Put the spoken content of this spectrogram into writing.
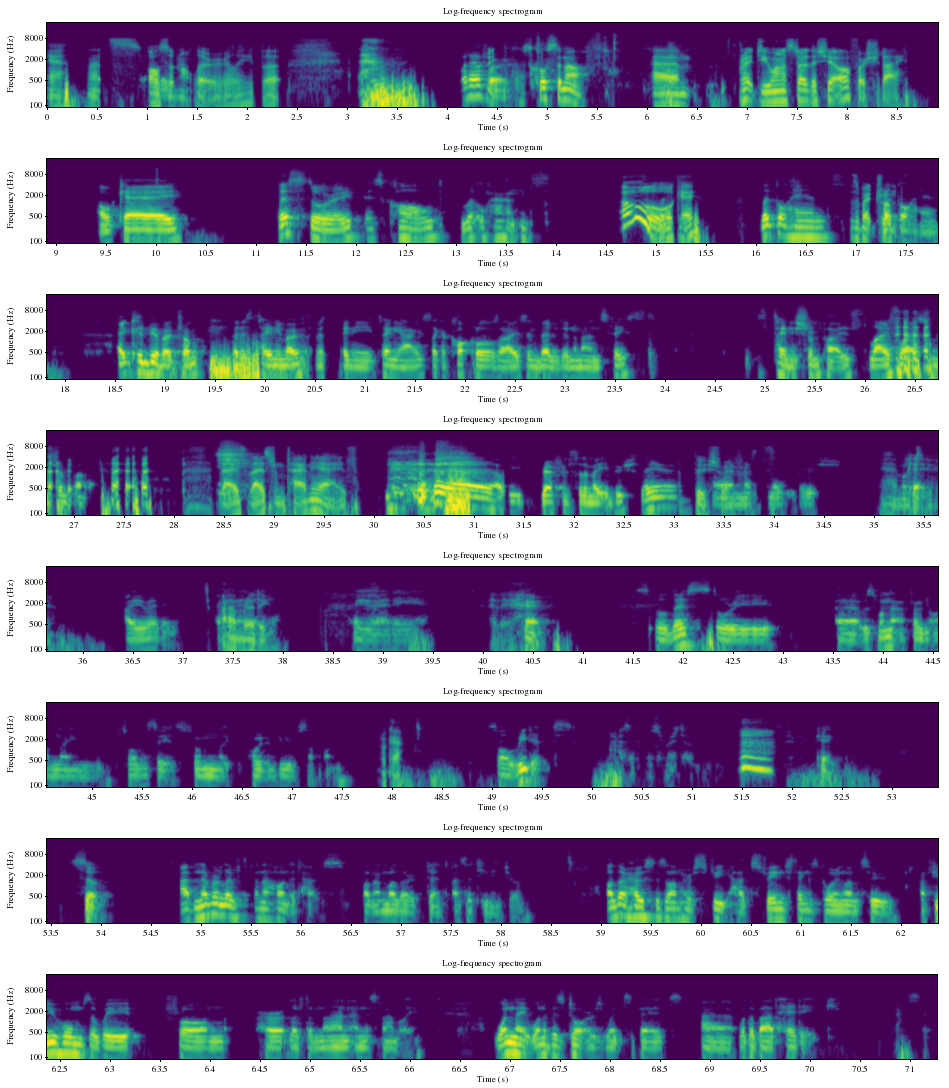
yeah, that's also not literally, but Whatever. It's close enough. Um, right. Do you want to start the shit off, or should I? Okay. This story is called Little Hands. Oh, okay. Little Hands. It's about Trump. Little Hands. It could be about Trump and his tiny mouth and his tiny, tiny eyes, like a cockerel's eyes embedded in a man's face. tiny shrimp eyes. Lies, lies from shrimp eyes. lies, lies from tiny eyes. a wee reference to the Mighty Boosh there. A bush Um, reference. Mighty Boosh. Yeah, me Okay. too. Are you ready? Are I'm ready. Are you ready? Ready. Okay. So this story uh, was one that I found online. So obviously it's from like the point of view of someone. Okay. So I'll read it as it was written. Okay. So, I've never lived in a haunted house, but my mother did as a teenager. Other houses on her street had strange things going on too. A few homes away from her lived a man and his family. One night, one of his daughters went to bed uh, with a bad headache. Sick.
